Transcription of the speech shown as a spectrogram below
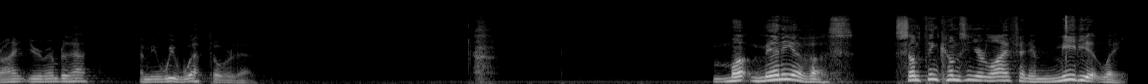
Right? You remember that? I mean, we wept over that. many of us, something comes in your life and immediately,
